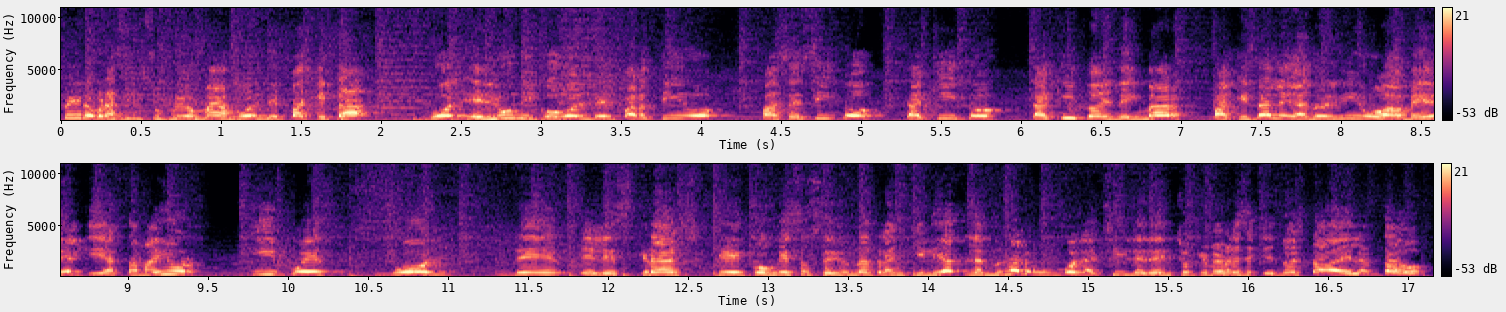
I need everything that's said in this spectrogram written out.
pero Brasil sufrió más gol de Paquetá, gol, el único gol del partido, pasecito, taquito, taquito de Neymar, Paquetá le ganó el vivo a Medel, que ya está mayor, y pues gol del el Scratch, que con eso se dio una tranquilidad. Le anularon un gol a Chile, de hecho, que me parece que no estaba adelantado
